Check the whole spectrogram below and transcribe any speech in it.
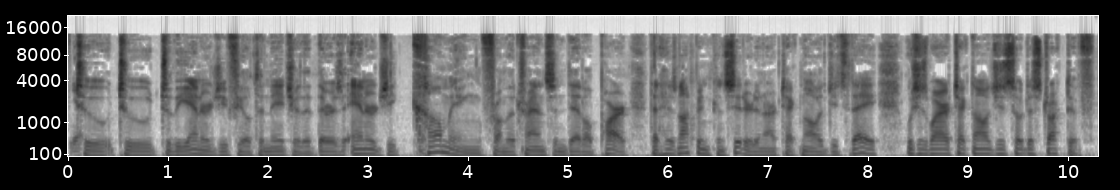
Yeah. To, to to the energy field to nature that there is energy coming from the transcendental part that has not been considered in our technology today, which is why our technology is so destructive.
